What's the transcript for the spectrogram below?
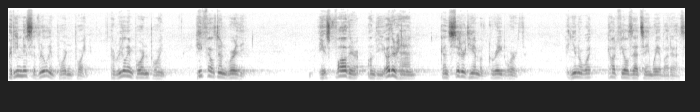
But he missed a really important point. A really important point. He felt unworthy. His father, on the other hand, considered him of great worth. And you know what? God feels that same way about us.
